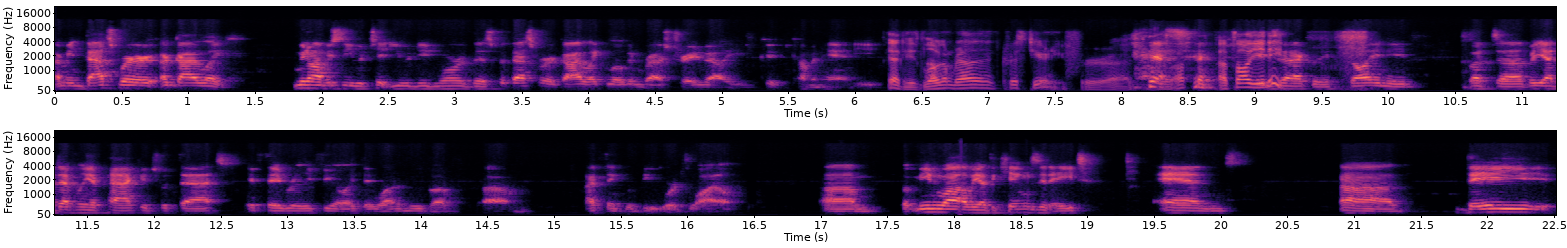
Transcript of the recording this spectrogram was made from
I mean, that's where a guy like, I mean, obviously you would t- you would need more of this, but that's where a guy like Logan Brown's trade value could come in handy. Yeah, dude, Logan Brown and Chris Tierney for uh, Yes. that's all you need. Exactly, that's all you need. But uh, but yeah, definitely a package with that if they really feel like they want to move up. Um, I think would be worthwhile. Um, but meanwhile, we have the Kings at eight, and uh, they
